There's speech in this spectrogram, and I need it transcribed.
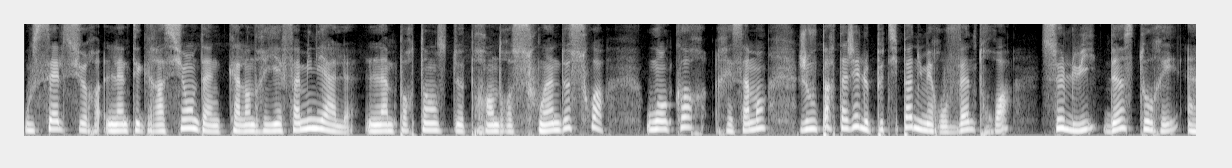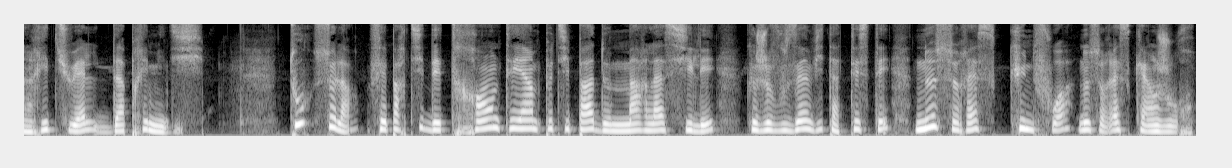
ou celle sur l'intégration d'un calendrier familial, l'importance de prendre soin de soi, ou encore récemment, je vous partageais le petit pas numéro 23, celui d'instaurer un rituel d'après-midi. Tout cela fait partie des 31 petits pas de Marla Sillet que je vous invite à tester, ne serait-ce qu'une fois, ne serait-ce qu'un jour.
